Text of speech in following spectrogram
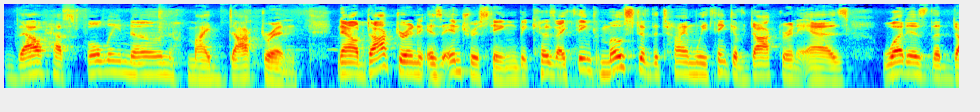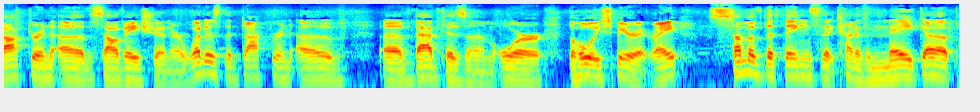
thou hast fully known my doctrine. Now, doctrine is interesting because I think most of the time we think of doctrine as what is the doctrine of salvation or what is the doctrine of, of baptism or the Holy Spirit, right? Some of the things that kind of make up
